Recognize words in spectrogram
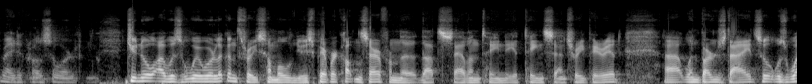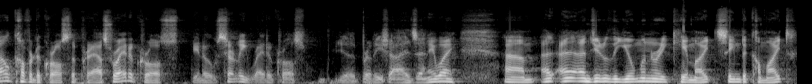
Right across the world. Do you know? I was we were looking through some old newspaper cuttings there from the that 17th, 18th century period uh, when Burns died. So it was well covered across the press, right across, you know, certainly right across the uh, British Isles anyway. Um, and, and, you know, the yeomanry came out, seemed to come out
